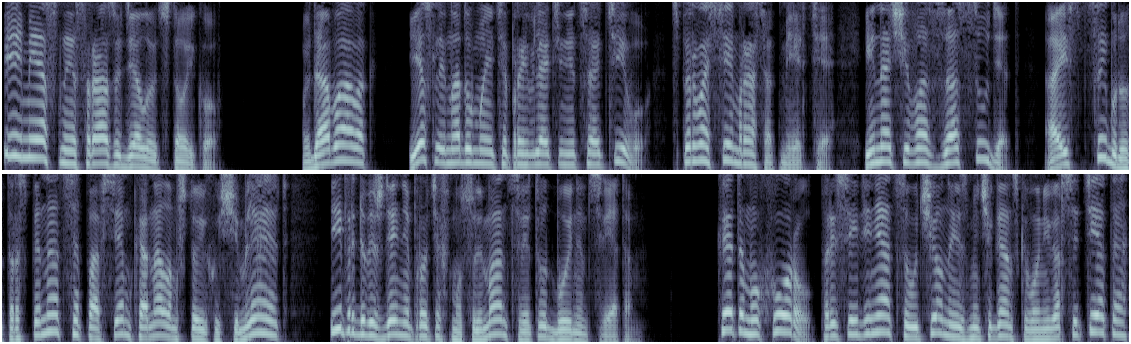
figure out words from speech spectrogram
и местные сразу делают стойку. Вдобавок, если надумаете проявлять инициативу, сперва семь раз отмерьте, иначе вас засудят, а истцы будут распинаться по всем каналам, что их ущемляют, и предубеждения против мусульман цветут буйным цветом. К этому хору присоединятся ученые из Мичиганского университета,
